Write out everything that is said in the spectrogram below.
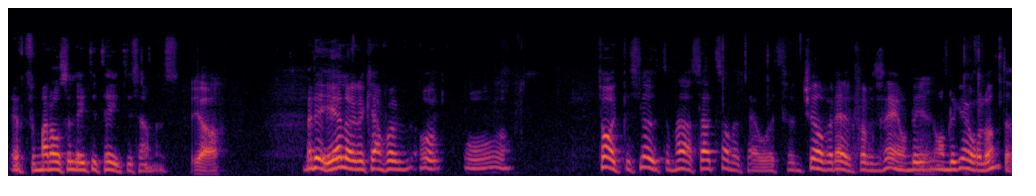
Eftersom man har så lite tid tillsammans. Ja. Men det gäller det kanske att ta ett beslut de här på. Sen kör vi det får vi se om det, mm. om det går eller inte.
